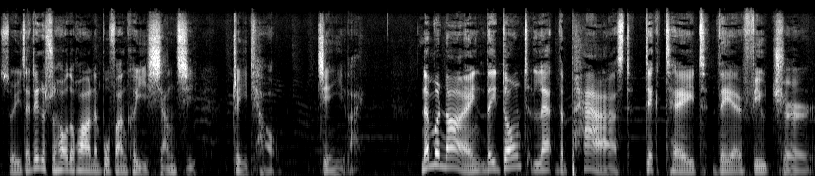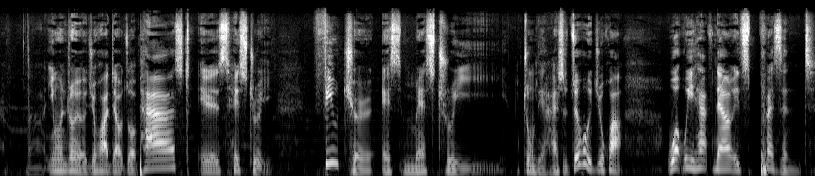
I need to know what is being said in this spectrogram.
所以在这个时候的话呢，不妨可以想起这一条建议来。 Number nine, they don't let the past dictate their future. 啊，英文中有一句话叫做 “Past is history, future is mystery”。重点还是最后一句话，“What we have now is present”。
